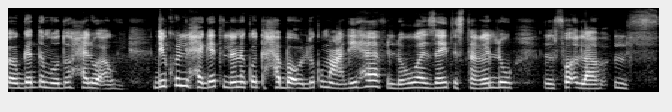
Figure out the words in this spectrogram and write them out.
فبجد الموضوع حلو اوي دي كل الحاجات اللي أنا كنت حابة اقولكم عليها في اللي هو إزاي تستغلوا الف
